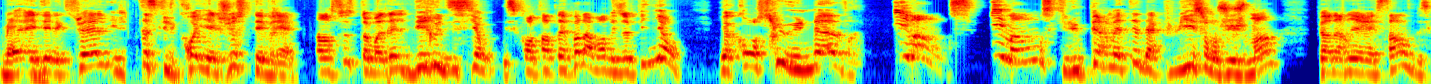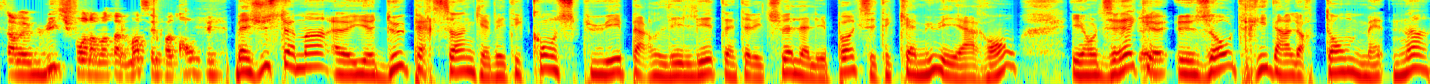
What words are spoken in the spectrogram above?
Mais- euh, intellectuelle, il disait ce qu'il croyait juste et vrai. Ensuite, c'est un modèle d'érudition. Il se contentait pas d'avoir des opinions. Il a construit une œuvre immense, immense, qui lui permettait d'appuyer son jugement. Puis en dernière instance, c'est quand même lui qui fondamentalement s'est pas trompé. Ben justement, euh, il y a deux personnes qui avaient été conspuées par l'élite intellectuelle à l'époque, c'était Camus et Aron, et on dirait que eux autres rient dans leur tombe maintenant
